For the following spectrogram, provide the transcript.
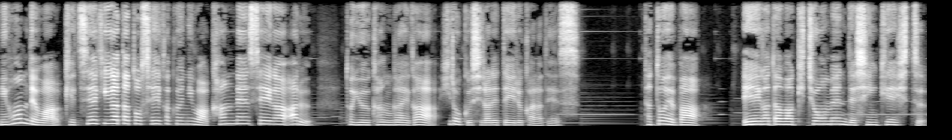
日本では血液型と性格には関連性があるという考えが広く知られているからです。例えば、A 型は几帳面で神経質、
